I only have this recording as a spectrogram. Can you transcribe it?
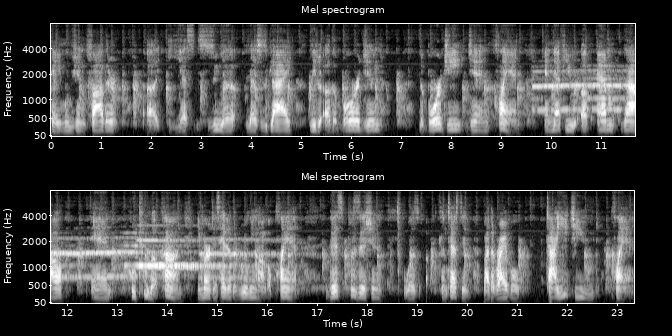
Temujin's father, uh, Yeszugai, leader of the Borjin, the Borji Jin clan, and nephew of Amgal and Hutula Khan, emerged as head of the ruling Mongol clan. This position was contested by the rival Taichiud clan,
